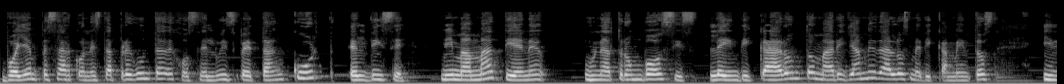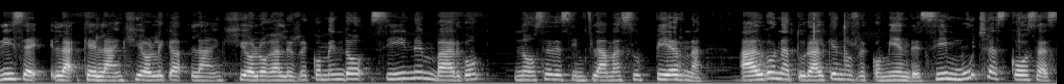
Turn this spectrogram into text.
voy a empezar con esta pregunta de José Luis Betancourt. Él dice, mi mamá tiene una trombosis, le indicaron tomar y ya me da los medicamentos y dice que la angióloga, la angióloga le recomendó, sin embargo, no se desinflama su pierna. Algo natural que nos recomiende. Sí, muchas cosas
